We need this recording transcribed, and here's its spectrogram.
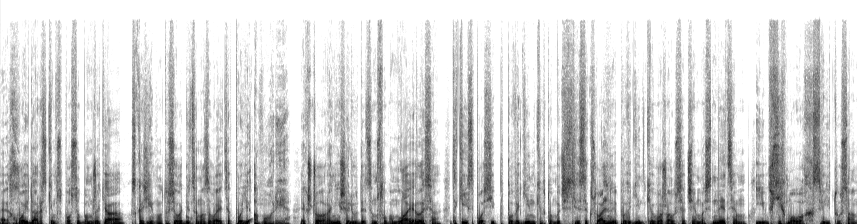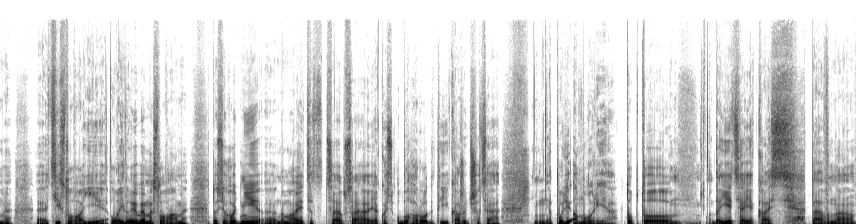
е, хвойдарським способом життя, скажімо, то сьогодні це називається поліаморія. Якщо раніше люди цим словом лаялися, такий спосіб поведінки, в тому числі сексуальної поведінки, вважався чимось ницим, і в всіх мовах світу саме е, ці слова є лайливими словами, то сьогодні намагається це все якось облагородити і кажуть, що це поліаморія. Тобто дається якась певна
